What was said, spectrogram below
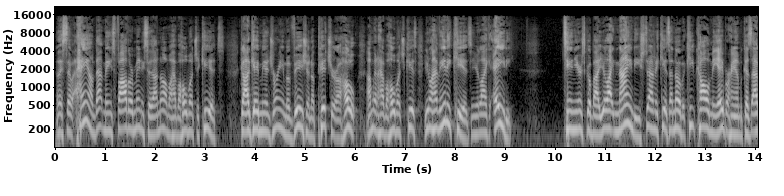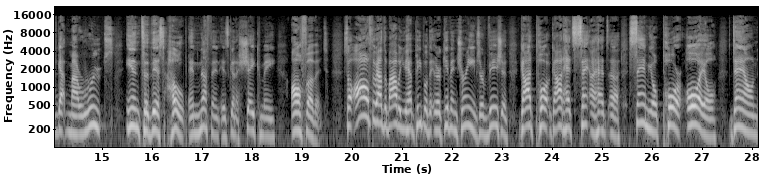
And they say, Ham, that means father of many. He said, I know I'm going to have a whole bunch of kids. God gave me a dream, a vision, a picture, a hope. I'm going to have a whole bunch of kids. You don't have any kids, and you're like 80. 10 years go by. You're like 90. You still have any kids. I know, but keep calling me Abraham because I've got my roots into this hope, and nothing is going to shake me off of it. So all throughout the Bible, you have people that are given dreams or vision. God pour, God had uh, had uh, Samuel pour oil down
